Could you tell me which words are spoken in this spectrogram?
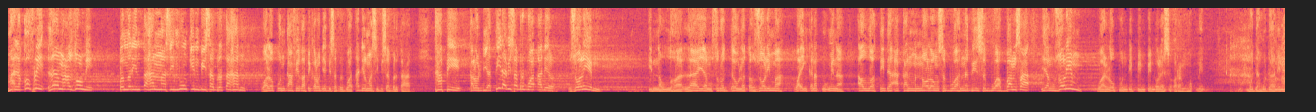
ma'al kufri la ma'zulmi pemerintahan masih mungkin bisa bertahan. Walaupun kafir tapi kalau dia bisa berbuat adil masih bisa bertahan. Tapi kalau dia tidak bisa berbuat adil zolim. Innallaha la yang surut daulata zolimah wa in kanat mu'minah. Allah tidak akan menolong sebuah negeri sebuah bangsa yang zolim walaupun dipimpin oleh seorang mukmin mudah-mudahan ini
